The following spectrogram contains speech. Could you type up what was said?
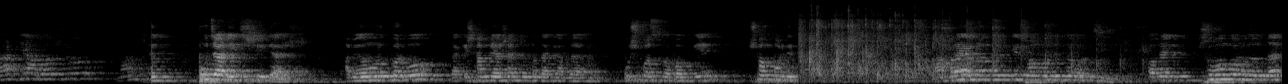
তার যে আদর্শ মানুষের পূজারী আমি অনুরোধ করব তাকে সামনে আসার জন্য তাকে আমরা পুষ্পস্তবক দিয়ে সম্বর্ধিত আমরাই আপনাদেরকে সম্বোধিত করছি। তবে শুভঙ্কর মজুমদার,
